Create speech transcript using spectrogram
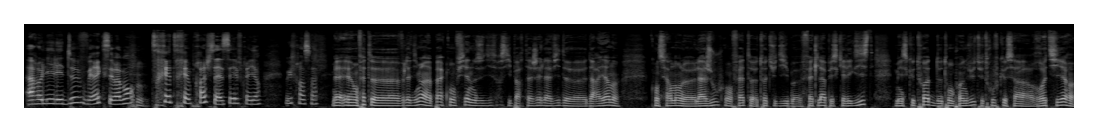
à relier les deux, vous verrez que c'est vraiment très très proche, c'est assez effrayant. Oui, François. Mais euh, en fait, euh, Vladimir n'a pas confié à nos auditeurs s'il partageait l'avis d'Ariane concernant le- l'ajout. En fait, Euh, toi, tu dis bah, faites-la puisqu'elle existe. Mais est-ce que toi, de ton point de vue, tu trouves que ça retire,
